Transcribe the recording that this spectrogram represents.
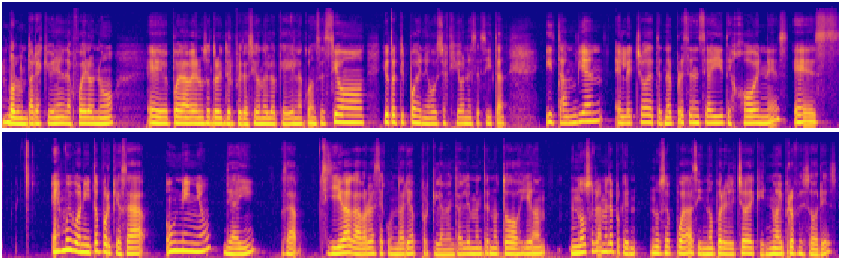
voluntarios que vienen de afuera o no eh, pueda haber un centro de interpretación de lo que hay en la concesión y otro tipo de negocios que ellos necesitan. Y también el hecho de tener presencia ahí de jóvenes es, es muy bonito porque, o sea, un niño de ahí, o sea, si llega a acabar la secundaria, porque lamentablemente no todos llegan, no solamente porque no se pueda, sino por el hecho de que no hay profesores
